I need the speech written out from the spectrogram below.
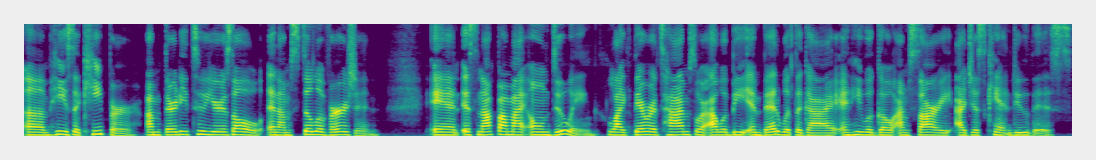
Um, he's a keeper. I'm 32 years old and I'm still a virgin. And it's not by my own doing. Like there were times where I would be in bed with a guy and he would go, I'm sorry, I just can't do this.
